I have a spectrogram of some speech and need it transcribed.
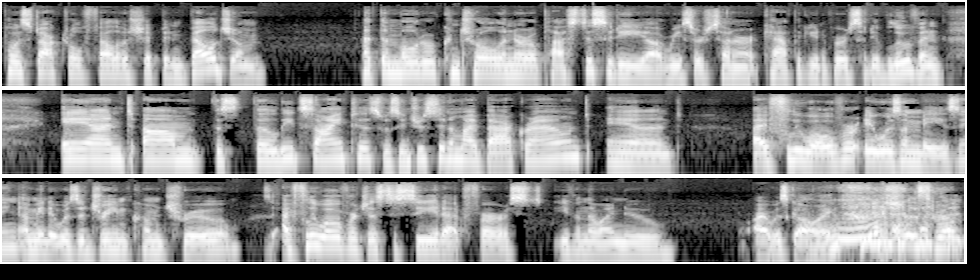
postdoctoral fellowship in belgium at the motor control and neuroplasticity uh, research center at catholic university of leuven and um, the lead scientist was interested in my background and i flew over it was amazing i mean it was a dream come true i flew over just to see it at first even though i knew I was going just from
